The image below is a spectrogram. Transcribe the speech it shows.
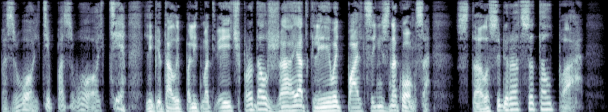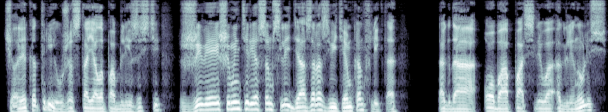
«Позвольте, позвольте!» — лепетал Ипполит Матвеевич, продолжая отклеивать пальцы незнакомца — Стала собираться толпа. Человека три уже стояло поблизости, с живейшим интересом следя за развитием конфликта. Тогда оба опасливо оглянулись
